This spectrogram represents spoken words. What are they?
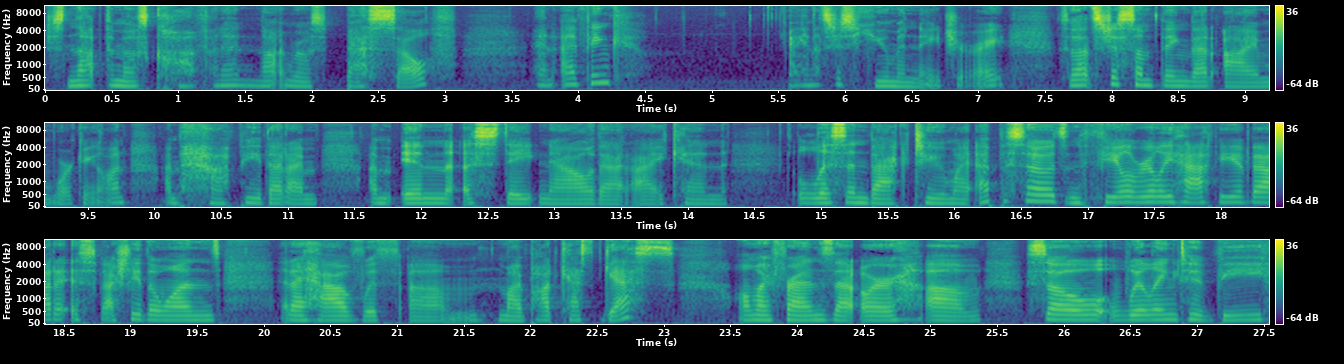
just not the most confident, not most best self. And I think I mean, that's just human nature, right? So that's just something that I'm working on. I'm happy that I'm I'm in a state now that I can listen back to my episodes and feel really happy about it, especially the ones that I have with um, my podcast guests, all my friends that are um, so willing to be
